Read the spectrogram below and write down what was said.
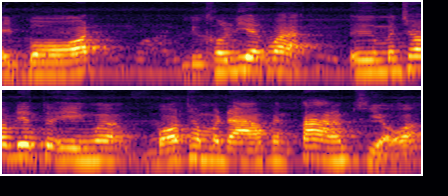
ไอ้บอสหรือเขาเรียกว่าเออมันชอบเรียกตัวเองว่าบอสธรรมดาแฟนต้าน้ำเขียวอะ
